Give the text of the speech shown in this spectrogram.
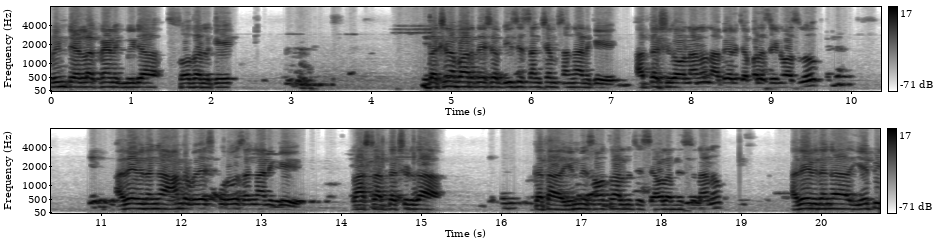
ప్రింట్ ఎలక్ట్రానిక్ మీడియా సోదరులకి దక్షిణ భారతదేశ బీసీ సంక్షేమ సంఘానికి అధ్యక్షుడిగా ఉన్నాను. నా పేరు జబ్బల శ్రీనివాసులు. అదేవిధంగా ఆంధ్రప్రదేశ్ పూర్వ సంఘానికి రాష్ట్ర అధ్యక్షుడిగా గత ఎనిమిది సంవత్సరాల నుంచి సేవలు అందిస్తున్నాను. అదేవిధంగా ఏపీ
